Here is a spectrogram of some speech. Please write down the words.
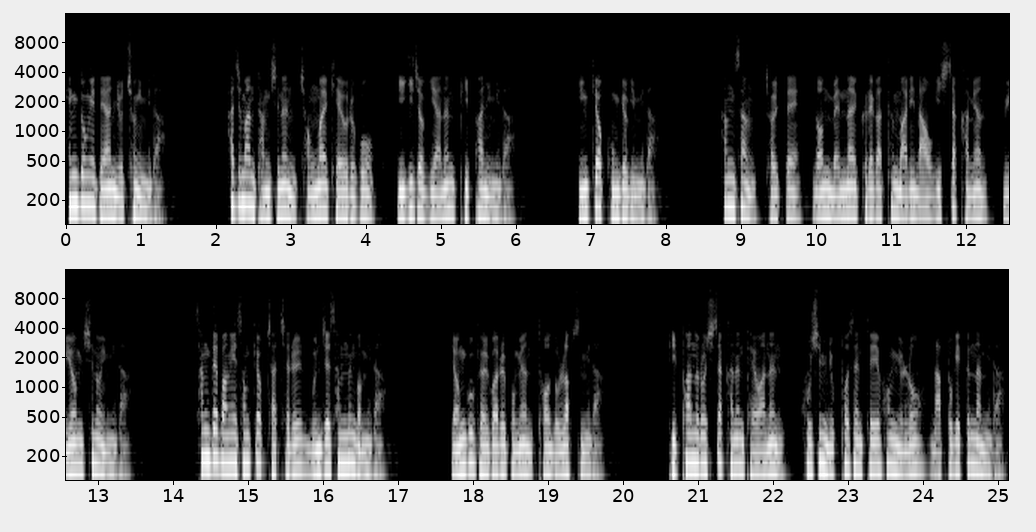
행동에 대한 요청입니다. 하지만 당신은 정말 게으르고 이기적이야는 비판입니다. 인격 공격입니다. 항상 절대 넌 맨날 그래 같은 말이 나오기 시작하면 위험 신호입니다. 상대방의 성격 자체를 문제 삼는 겁니다. 연구 결과를 보면 더 놀랍습니다. 비판으로 시작하는 대화는 96%의 확률로 나쁘게 끝납니다.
